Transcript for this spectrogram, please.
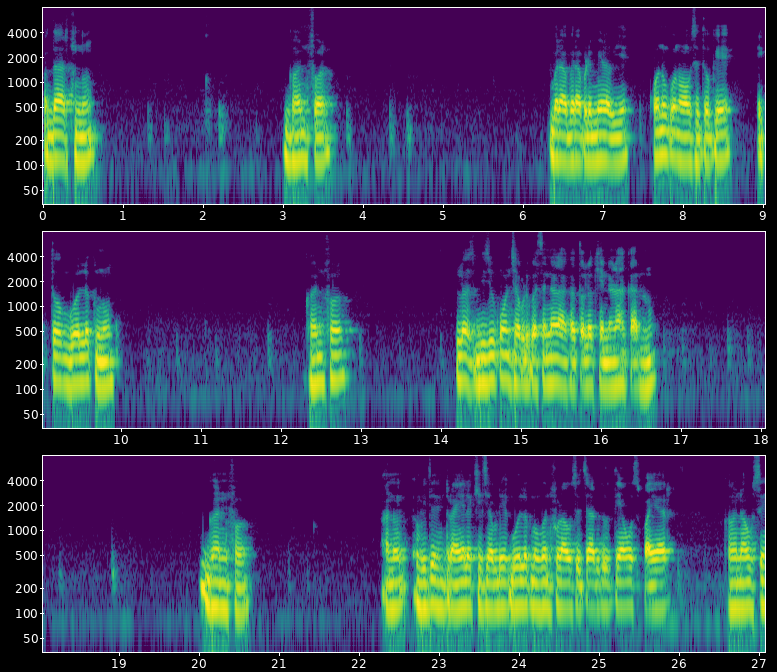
પદાર્થનું ઘનફળ બરાબર આપણે મેળવીએ. કોનું કોનું આવશે તો કે એક તો ગોલકનું ઘનફળ પ્લસ બીજું કોણ છે આપણી પાસે નળાકાર? તો લખીએ નળાકારનું. ઘનફળ. આનો વિદ્યાર્થી મિત્રો અહીંયા લખીએ છીએ. આપણે ગોલકનું ઘનફળ આવશે ચાર તૃતીયાંશ પાયર ઘન આવશે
